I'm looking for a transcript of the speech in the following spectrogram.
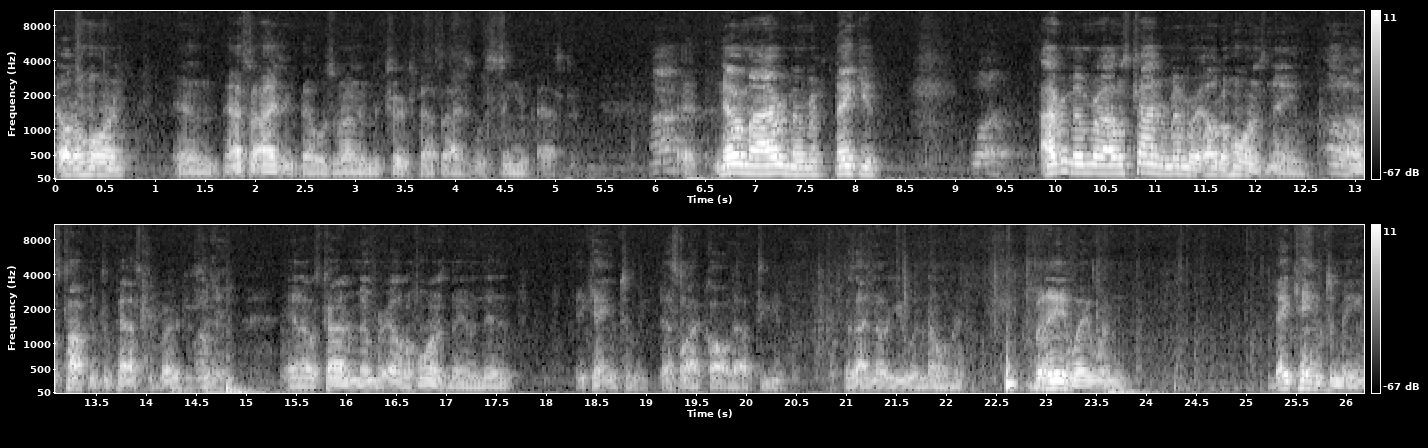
Elder Horn, and Pastor Isaac that was running the church. Pastor Isaac was senior pastor. Uh, never mind, I remember. Thank you. What? I remember I was trying to remember Elder Horn's name. Oh. I was talking to Pastor Burgess, okay. and I was trying to remember Elder Horn's name, and then it, it came to me. That's why I called out to you, because I know you would know it. But anyway, when they came to me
